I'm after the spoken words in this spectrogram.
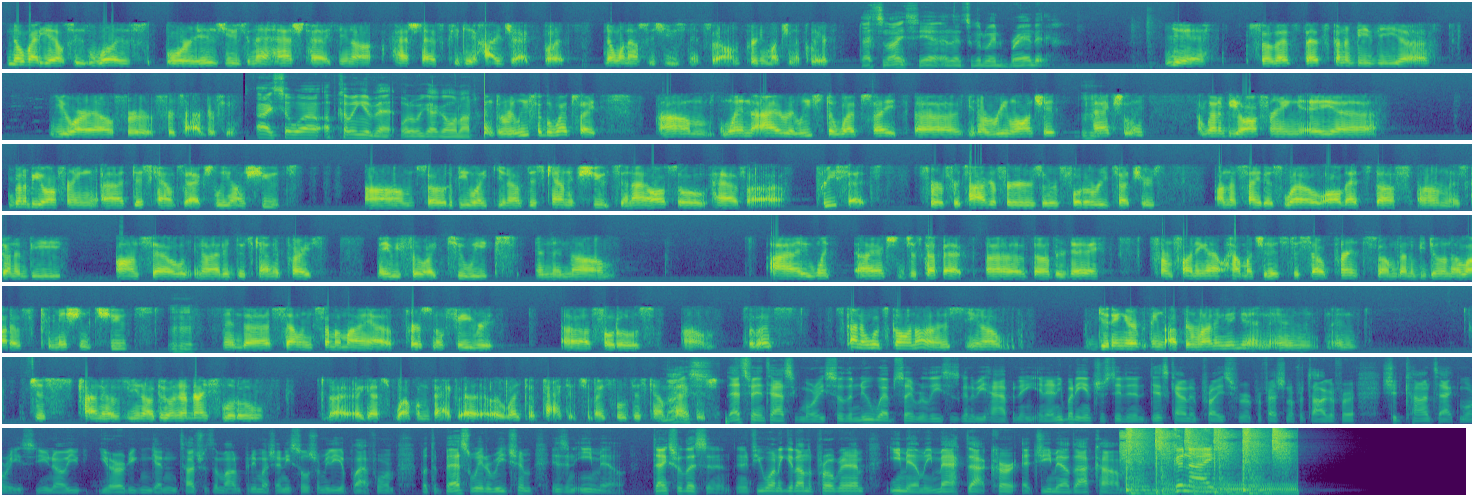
nobody else is was or is using that hashtag. You know, hashtags could get hijacked, but no one else is using it, so I'm pretty much in the clear. That's nice. Yeah, and that's a good way to brand it. Yeah, so that's that's going to be the uh, URL for photography. All right. So uh, upcoming event. What do we got going on? the release of the website. Um, when I release the website, uh, you know, relaunch it. Mhm. Actually, I'm going to be offering a. Uh, I'm going to be offering uh, discounts actually on shoots. Um, so it'll be like you know discounted shoots, and I also have uh, presets for photographers or photo retouchers on the site as well. All that stuff um, is going to be on sale, you know, at a discounted price, maybe for like two weeks, and then um, I went. I actually just got back uh, the other day from finding out how much it is to sell prints. So I'm going to be doing a lot of commission shoots Mhm. and uh, selling some of my uh, personal favorite uh, photos. Um, so that's, that's kind of what's going on. Is you know getting everything up and running again, and and just kind of you know doing a nice little uh, I guess welcome back uh, or like a package, a nice little discount Nice. package. That's fantastic, Maurice. So the new website release is going to be happening, and anybody interested in a discounted price for a professional photographer should contact Maurice. You know, you you heard you can get in touch with him on pretty much any social media platform, but the best way to reach him is an email. Thanks for listening. And if you want to get on the program, email me, mac.kurt at gmail.com. Good night.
